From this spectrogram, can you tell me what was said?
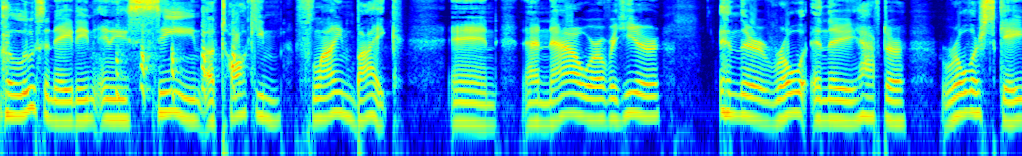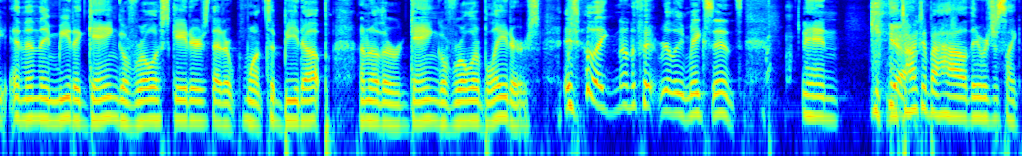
hallucinating, and he's seeing a talking flying bike, and and now we're over here and they're roll and they have to roller skate and then they meet a gang of roller skaters that want to beat up another gang of roller bladers. It's like none of it really makes sense. And they Yeah. talked about how they were just like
